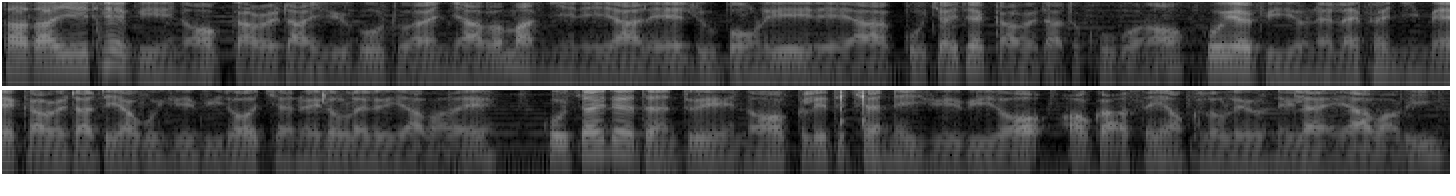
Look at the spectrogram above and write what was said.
စာသားရေးထည့်ပြီးရင်တော့ character ရွေးဖို့အတွက်ညာဘက်မှာမြင်နေရတဲ့လူပုံလေးတွေကကိုကြိုက်တဲ့ character တစ်ခုပေါ့နော်။ကိုယ့်ရဲ့ video နဲ့ live ဖက်ညီမဲ့ character တစ်ယောက်ကိုရွေးပြီးတော့ generate လုပ်လိုက်လို့ရပါတယ်။ကိုကြိုက်တဲ့အတန်တွေ့ရင်တော့ click တစ်ချက်နှိပ်ရွေးပြီးတော့အောက်ကအစိမ်းအောင်ခလုတ်လေးကိုနှိပ်လိုက်ရင်ရပါပြီ။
